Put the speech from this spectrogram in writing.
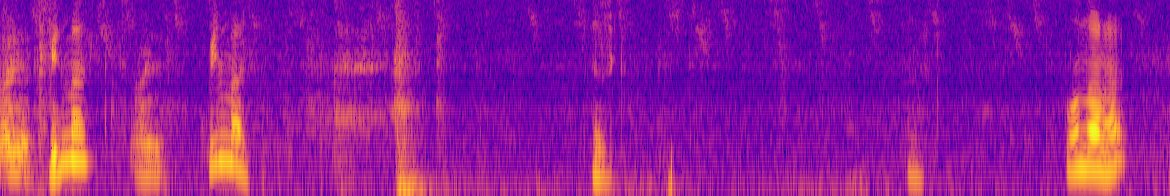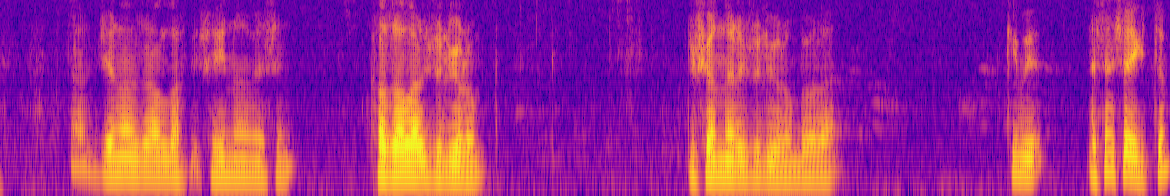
Aynen. Bilmez. Aynen. Bilmez. Ondan yani cenaze Allah şeyini versin. Kazalar üzülüyorum. Düşenlere üzülüyorum böyle. Kimi Esenşehir'e gittim.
